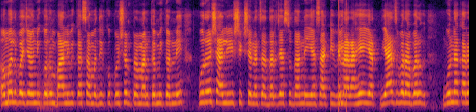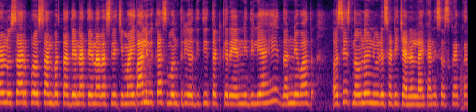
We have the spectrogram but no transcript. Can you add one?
अंमलबजावणी करून बालविकासामधील कुपोषण प्रमाण कमी करणे पूर्वशालेय शिक्षणाचा दर्जा सुधारणे यासाठी येणार आहे. याचबरोबर गुन्हाकारानुसार प्रोत्साहन भत्ता देण्यात येणार असल्याची माहिती बालविकास मंत्री अदिती तटकरे यांनी दिली आहे. धन्यवाद. असेच नवनवीन व्हिडिओसाठी चॅनल लाईक आणि सबस्क्राईब करा.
